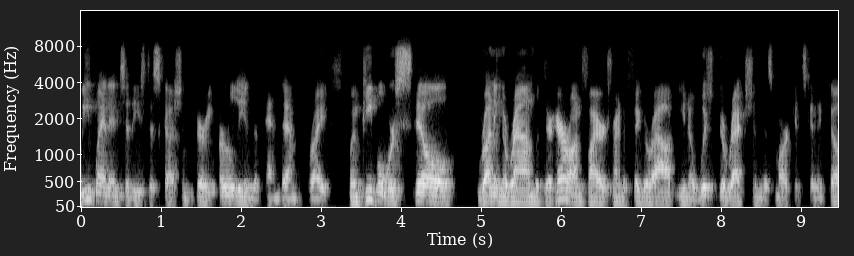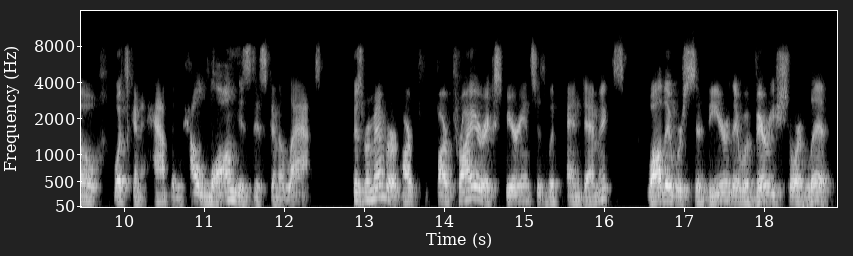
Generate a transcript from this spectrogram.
we went into these discussions very early in the pandemic right? When people were still running around with their hair on fire trying to figure out you know which direction this market's going to go what's going to happen how long is this going to last? Because remember our our prior experiences with pandemics while they were severe they were very short lived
